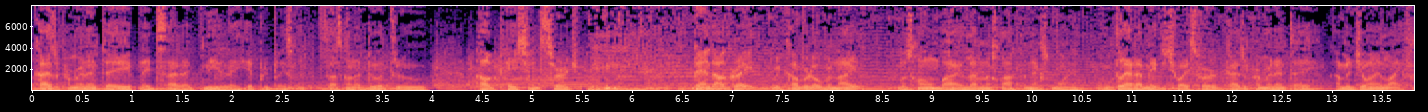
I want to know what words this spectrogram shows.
Kaiser Permanente, they decided I needed a hip replacement. So I was gonna do it through outpatient surgery. Panned out great. Recovered overnight. Was home by 11 o'clock the next morning. I'm glad I made the choice for Kaiser Permanente. I'm enjoying life.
